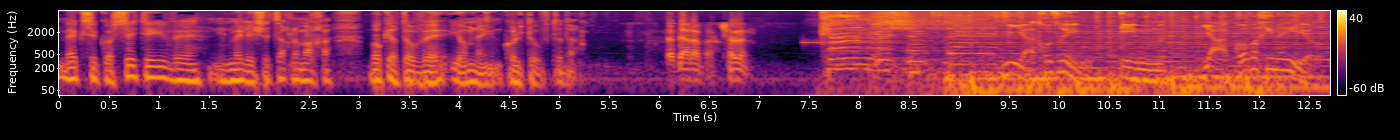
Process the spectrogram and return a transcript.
מקסיקו סיטי, ונדמה לי שצריך לומר לך בוקר טוב ויום נעים. כל טוב, תודה. תודה רבה, שלום. מיד חוזרים עם יעקב אחימאיר.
